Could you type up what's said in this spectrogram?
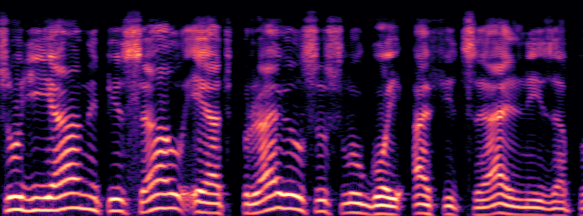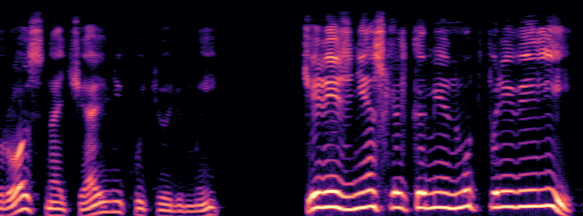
судья написал и отправил со слугой официальный запрос начальнику тюрьмы. Через несколько минут привели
